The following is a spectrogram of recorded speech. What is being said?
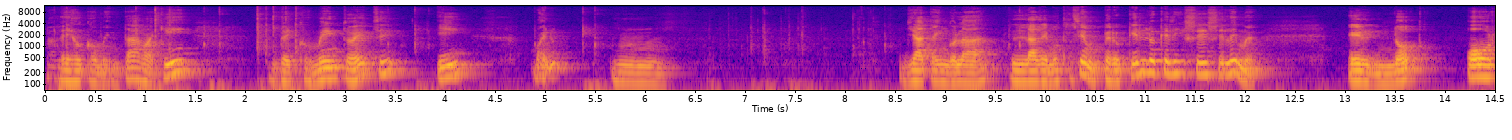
lo dejo comentado aquí, descomento este y, bueno, mm, ya tengo la, la, demostración. Pero, ¿qué es lo que dice ese lema? El not or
